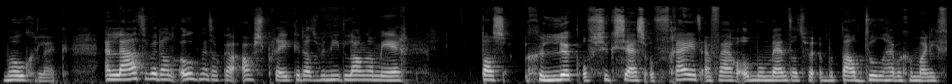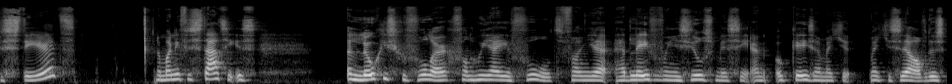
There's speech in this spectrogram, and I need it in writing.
mogelijk. En laten we dan ook met elkaar afspreken dat we niet langer meer pas geluk of succes of vrijheid ervaren op het moment dat we een bepaald doel hebben gemanifesteerd. De manifestatie is een logisch gevolg van hoe jij je voelt, van je, het leven van je zielsmissie en oké zijn met, je, met jezelf. Dus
